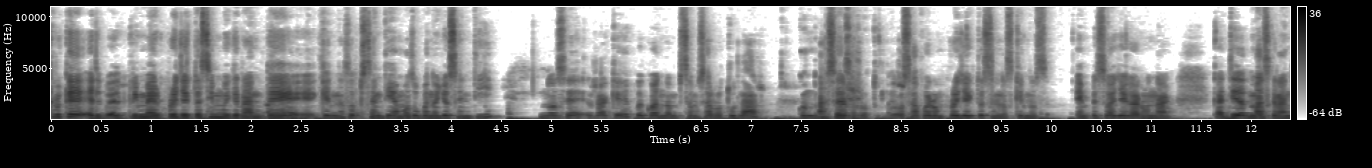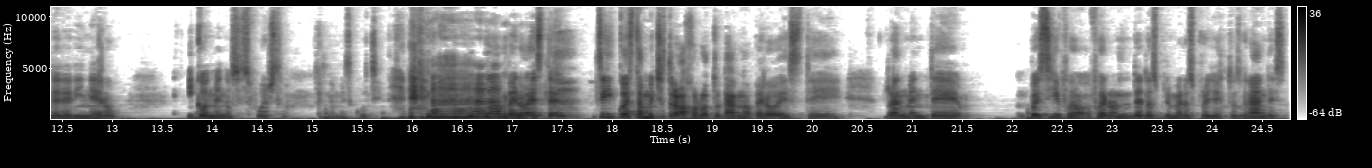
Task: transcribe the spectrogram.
creo que el, primer proyecto así muy grande eh, que nosotros sentíamos, o bueno, yo sentí, no sé, Raquel, fue cuando empezamos a rotular. Cuando empezamos a, a rotular. O sea, fueron proyectos en los que nos empezó a llegar una cantidad más grande de dinero y con menos esfuerzo, que no me escuchen. no, pero este, sí cuesta mucho trabajo rotular, ¿no? Pero este, realmente, pues sí, fueron de los primeros proyectos grandes.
